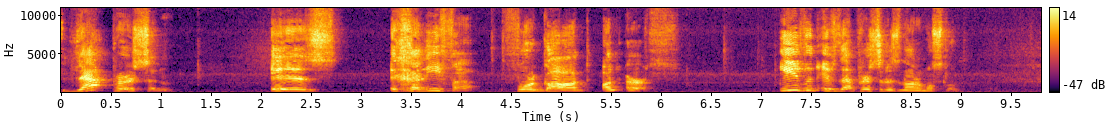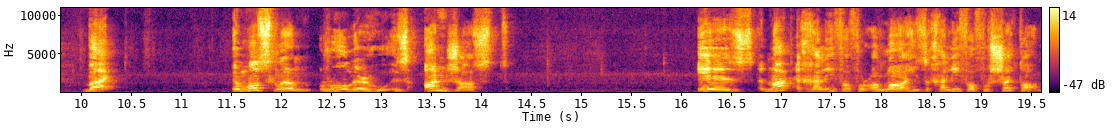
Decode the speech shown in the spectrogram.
that person is a khalifa for god on earth even if that person is not a muslim. But a muslim ruler who is unjust is not a khalifa for allah he's a khalifa for shaitan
